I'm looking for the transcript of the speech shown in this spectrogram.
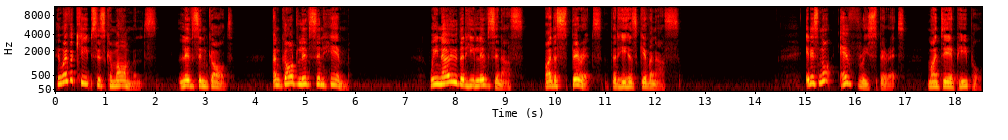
Whoever keeps his commandments lives in God, and God lives in him. We know that he lives in us by the Spirit that he has given us. It is not every spirit, my dear people,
